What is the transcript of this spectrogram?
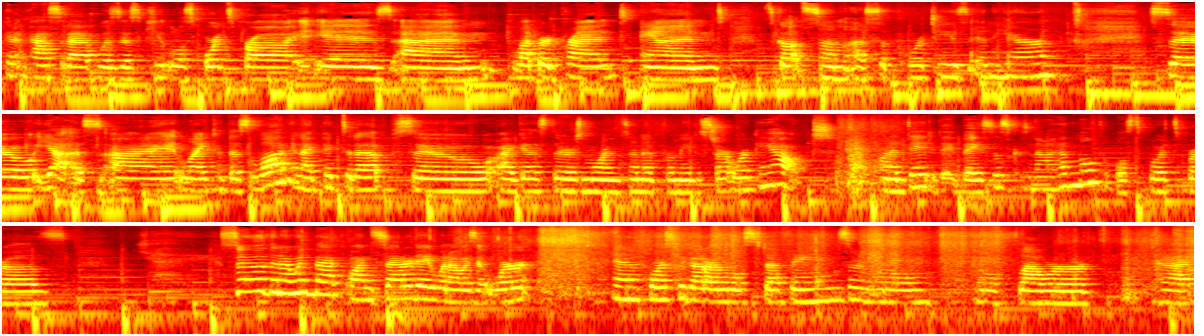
Couldn't pass it up was this cute little sports bra. It is um, leopard print and it's got some uh, supporties in here. So yes, I liked this a lot and I picked it up so I guess there's more incentive for me to start working out on a day-to-day -day basis because now I have multiple sports bras. So then I went back on Saturday when I was at work and of course we got our little stuffings, our little little flower hat,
